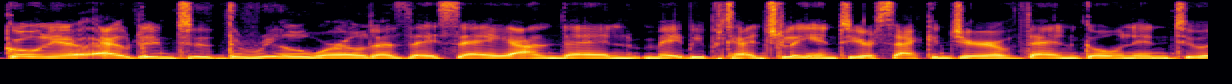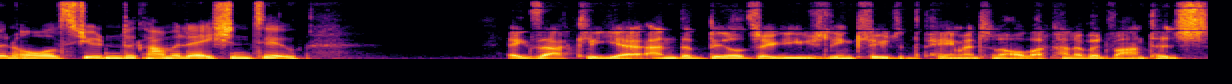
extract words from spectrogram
going out into the real world, as they say, and then maybe potentially into your second year of then going into an all student accommodation too. Exactly, yeah, and the bills are usually included, the payment and all that kind of advantage.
